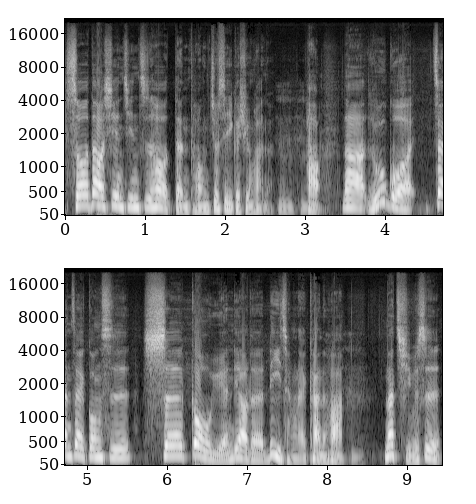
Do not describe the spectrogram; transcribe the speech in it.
收到现金之后，等同就是一个循环了。嗯，好，那如果站在公司赊购原料的立场来看的话，那岂不是？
